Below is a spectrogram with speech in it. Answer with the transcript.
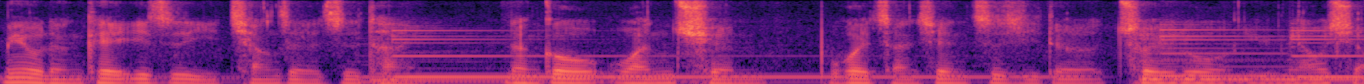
没有人可以一直以强者的姿态，能够完全不会展现自己的脆弱与渺小。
